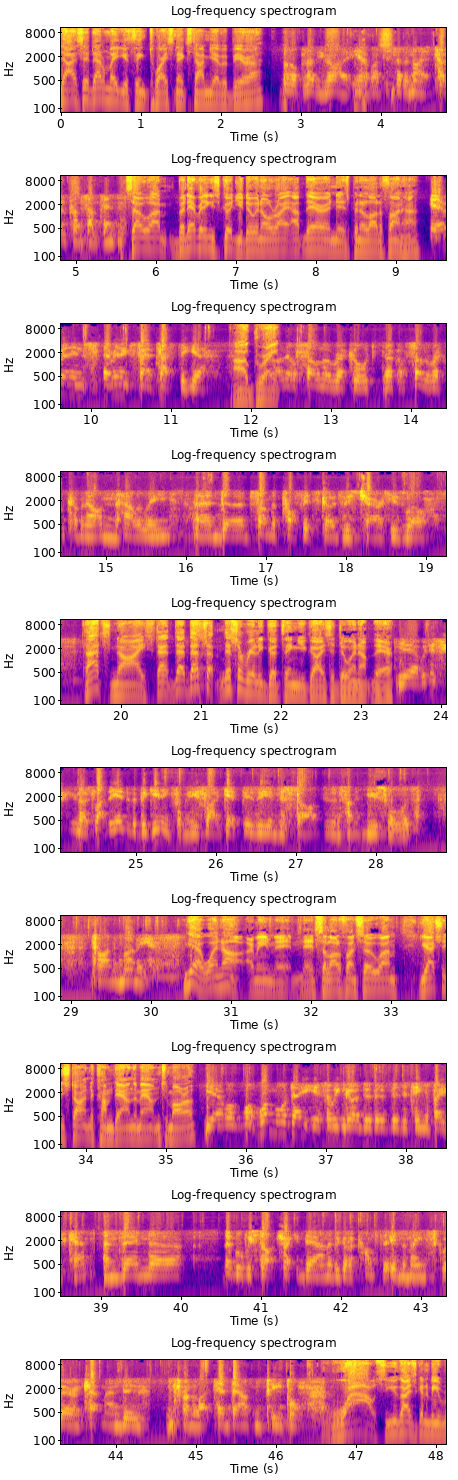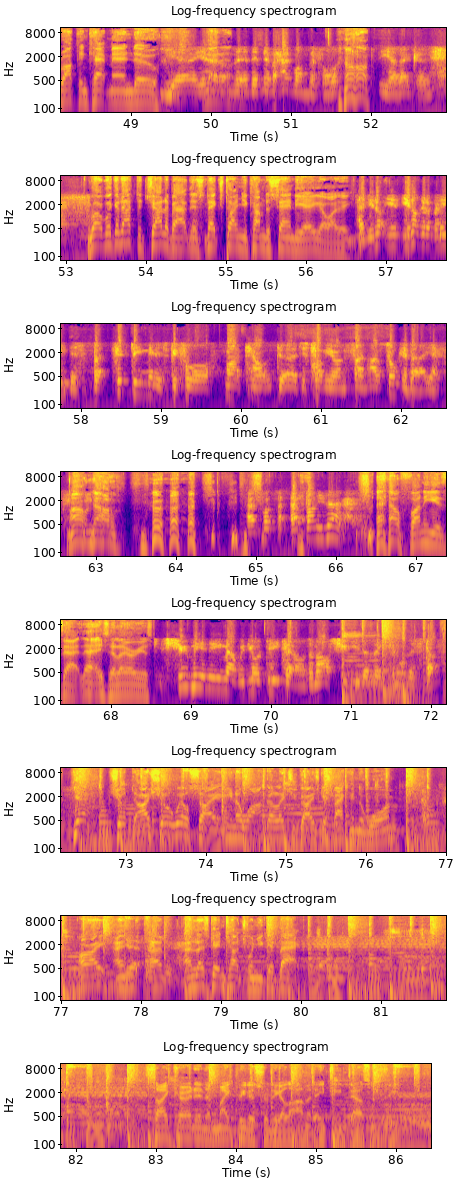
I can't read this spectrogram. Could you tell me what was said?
yeah, I said that'll make you think twice next time you have a beer, huh? Oh, bloody right. Yeah, but I've just had a nice toke on something. So, um, but everything's good. You're doing all right up there, and it's been a lot of fun, huh? Yeah, everything's everything's fantastic. Yeah. Oh, great. Got a little solo record. I've got a solo record coming out on Halloween, and uh, some of the profits go to this charity as well. That's nice. That that that's a that's a really good thing you guys are doing up there. Yeah, we just, you know, it's like the end of the beginning for me. It's like get busy and just start doing something useful with time and money. Yeah, why not? I mean, it's a lot of fun. So, um, you're actually starting to come down the mountain tomorrow? Yeah, well, one more day here so we can go and do a bit of visiting the base camp, and then uh, then we'll be start trekking down. Then we've got a concert in the main square in Kathmandu in front of like ten thousand people. Wow! So you guys are going to be rocking Kathmandu? Yeah, yeah, Yeah. they- they've never had one before. So see how that goes. Well, we're going to have to chat about this next time you come to San Diego. I think. And you're not you- you're not going to believe this, but 15 minutes before Mike Count uh, just told me you're on the phone, I was talking about you. Oh no! How, fu- how funny is that? How funny is that? That is hilarious. Shoot me an email with your details, and I'll shoot you the link and all this stuff. Yeah, sure. I sure will, Si. You know what? I'm going to let you guys get back in the warm. All right, and Yeah, thank um, and let's get in touch when you get back. Cy Curnin and Mike Peters from the Alarm at 18,000 feet.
